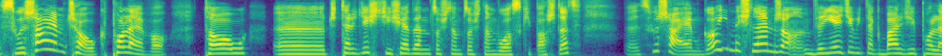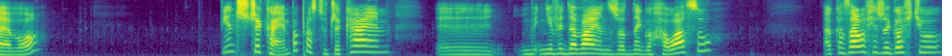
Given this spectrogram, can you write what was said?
słyszałem czołg po lewo, tą e, 47, coś tam, coś tam, włoski pasztet. E, słyszałem go i myślałem, że on wyjedzie mi tak bardziej po lewo. Więc czekałem, po prostu czekałem, e, nie wydawając żadnego hałasu. Okazało się, że gościu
